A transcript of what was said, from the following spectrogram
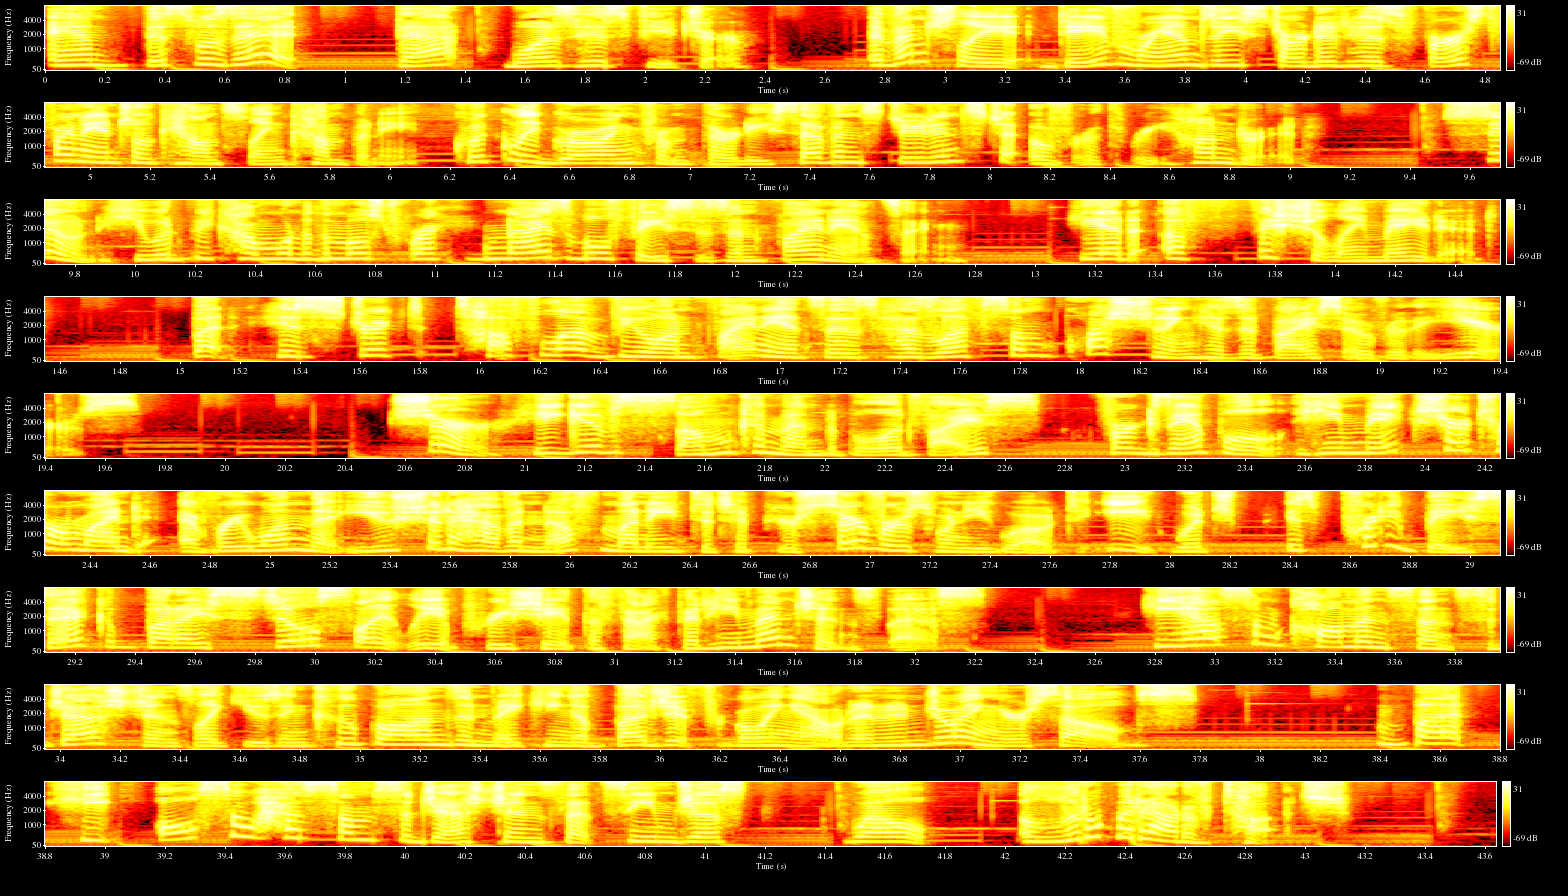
And this was it. That was his future. Eventually, Dave Ramsey started his first financial counseling company, quickly growing from 37 students to over 300. Soon, he would become one of the most recognizable faces in financing. He had officially made it. But his strict, tough love view on finances has left some questioning his advice over the years. Sure, he gives some commendable advice. For example, he makes sure to remind everyone that you should have enough money to tip your servers when you go out to eat, which is pretty basic, but I still slightly appreciate the fact that he mentions this. He has some common sense suggestions like using coupons and making a budget for going out and enjoying yourselves. But he also has some suggestions that seem just, well, a little bit out of touch.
